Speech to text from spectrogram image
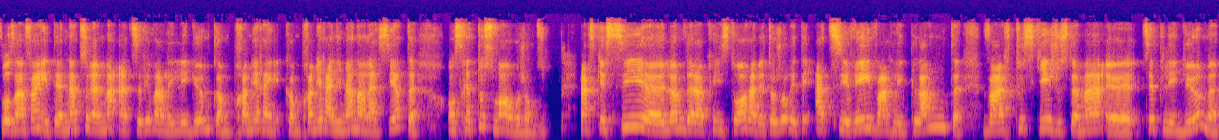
vos enfants étaient naturellement attirés vers les légumes comme premier, comme premier aliment dans l'assiette, on serait tous morts aujourd'hui. Parce que si euh, l'homme de la préhistoire avait toujours été attiré vers les plantes, vers tout ce qui est justement euh, type légumes,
